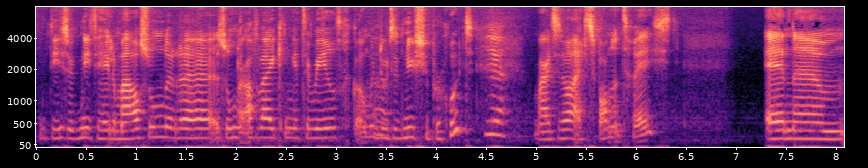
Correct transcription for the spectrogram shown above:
die is ook niet helemaal zonder, eh, zonder afwijkingen ter wereld gekomen. Oh. Doet het nu supergoed. Ja. Maar het is wel echt spannend geweest. En ehm,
